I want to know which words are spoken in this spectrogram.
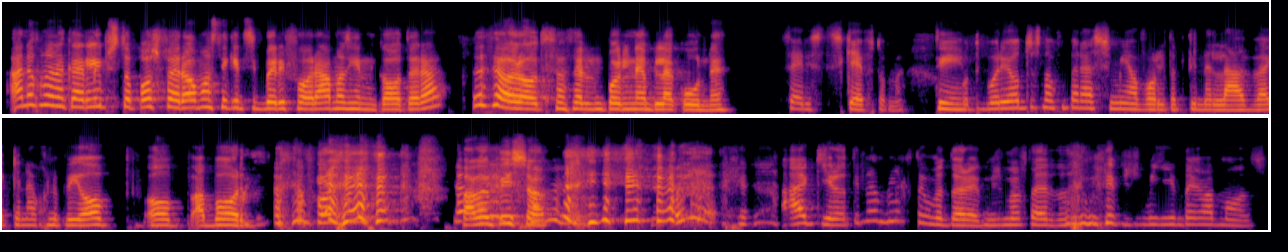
αν έχουν ανακαλύψει το πώς φερόμαστε και τη συμπεριφορά μας γενικότερα, δεν θεωρώ ότι θα θέλουν πολύ να εμπλακούν. Ξέρεις τι σκέφτομαι. Τι; Ότι μπορεί όντως να έχουν περάσει μία βόλτα από την Ελλάδα και να έχουν πει «Οπ, οπ, aboard». Πάμε πίσω. Άκυρο, τι να μπλεχτούμε τώρα εμείς με αυτά εδώ, δεν βλέπεις που γίνεται γαμός.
